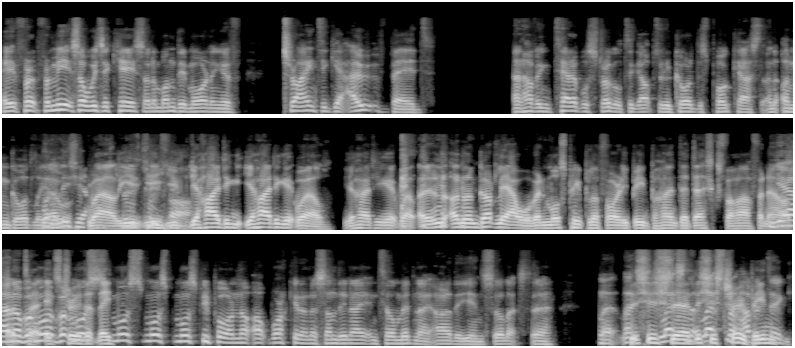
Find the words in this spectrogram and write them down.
it, for for me, it's always a case on a Monday morning of trying to get out of bed and having terrible struggle to get up to record this podcast an ungodly well, hour. You well, you, you, you, you're hiding you're hiding it well. You're hiding it well. an, an, ungodly hour when most people have already been behind their desks for half an hour. Yeah, but, no, but, uh, mo- it's but true most, that they most most most people are not up working on a Sunday night until midnight, are they? And so let's uh, let, let's this is let's uh, this let's is true. Not have a Been,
